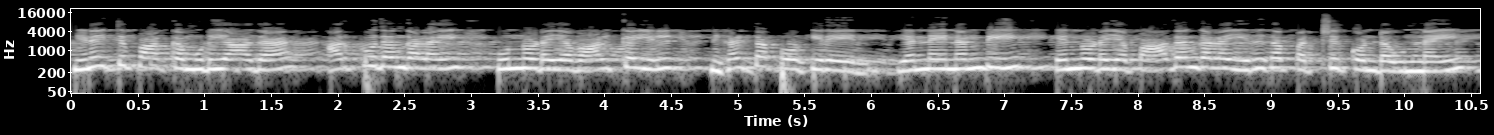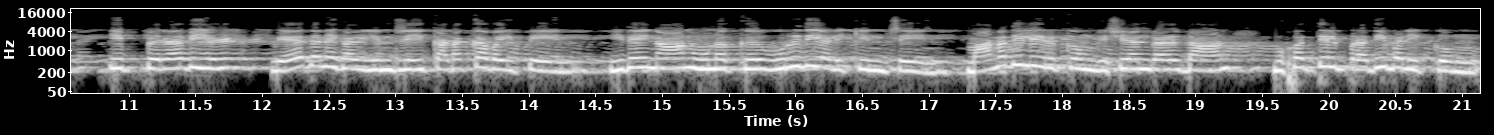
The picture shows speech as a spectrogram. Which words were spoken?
நினைத்து பார்க்க முடியாத அற்புதங்களை உன்னுடைய வாழ்க்கையில் நிகழ்த்தப் போகிறேன். என்னை நம்பி என்னுடைய பாதங்களை இறுக பற்றி கொண்ட உன்னை இப்பிறவியில் வேதனைகள் இன்றி கடக்க வைப்பேன். இதை நான் உனக்கு உறுதியளிக்கின்றேன். மனதில் இருக்கும் விஷயங்கள் தான் முகத்தில் பிரதிபலிக்கும்.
